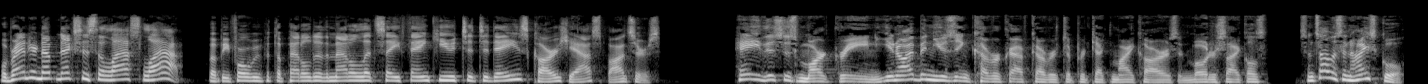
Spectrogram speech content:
Well, Brandon, up next is the last lap. But before we put the pedal to the metal, let's say thank you to today's Cars Yeah sponsors. Hey, this is Mark Green. You know, I've been using Covercraft covers to protect my cars and motorcycles since I was in high school.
